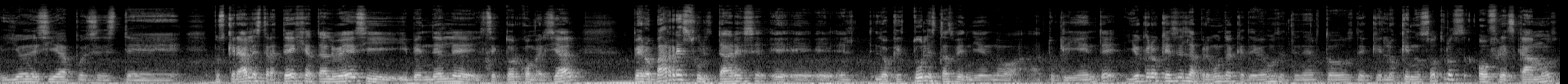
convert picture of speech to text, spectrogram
Y yo decía, pues, este, pues crear la estrategia tal vez y, venderle el sector comercial, pero va a resultar ese, eh, eh, lo que tú le estás vendiendo a, tu cliente. Yo creo que esa es la pregunta que debemos de tener todos, de que lo que nosotros ofrezcamos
